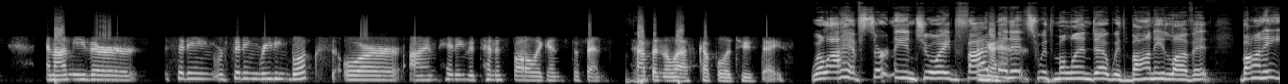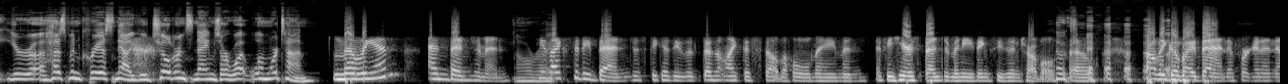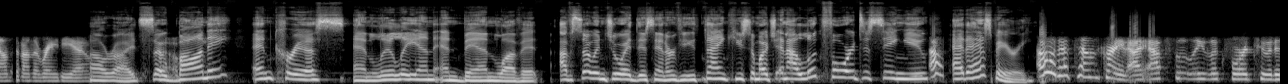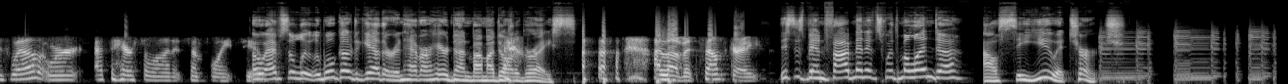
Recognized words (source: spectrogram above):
and I'm either sitting we're sitting reading books or I'm hitting the tennis ball against the fence. It's happened the last couple of Tuesdays. Well, I have certainly enjoyed five Okay. minutes with Melinda with Bonnie Lovett. Bonnie, your uh, husband Chris. Now, your children's names are what? One more time. Lillian and Benjamin. All right. He likes to be Ben just because he doesn't like to spell the whole name. And if he hears Benjamin, he thinks he's in trouble. So probably go by Ben if we're going to announce it on the radio. All right. So Bonnie and Chris and Lillian and Ben love it. I've so enjoyed this interview. Thank you so much. And I look forward to seeing you oh. at Asbury. Oh, that sounds great. I absolutely look forward to it as well, or at the hair salon at some point, too. Oh, absolutely. We'll go together and have our hair done by my daughter Grace. I love it. Sounds great. this has been Five Minutes with Melinda. I'll see you at church.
